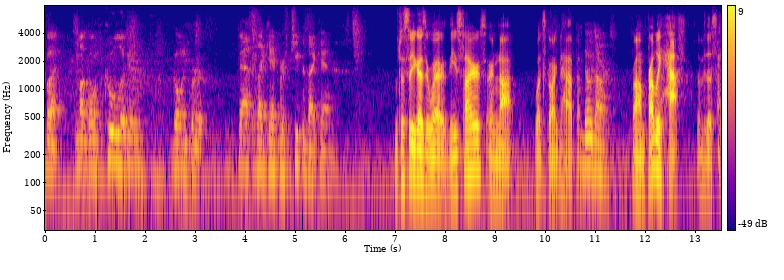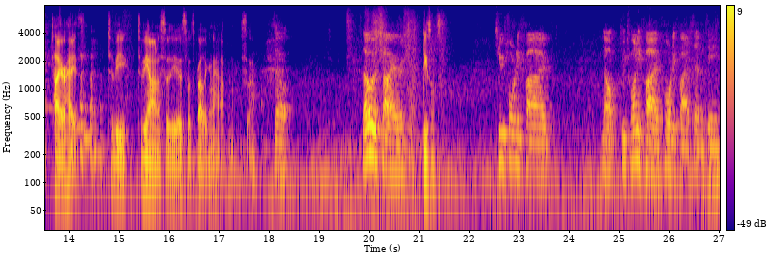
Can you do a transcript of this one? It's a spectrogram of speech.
but I'm not going for cool looking. Going for fast as I can for as cheap as I can. Just so you guys are aware, these tires are not what's going to happen. Those aren't. Um, probably half of this tire height, to be to be honest with you, is what's probably going to happen. So So those tires, these ones. 245, no, 225, 45, 17.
